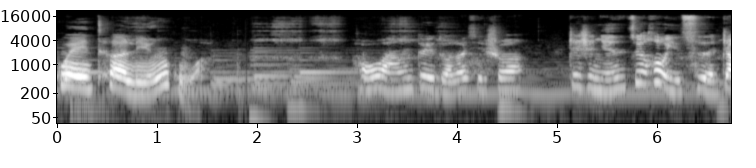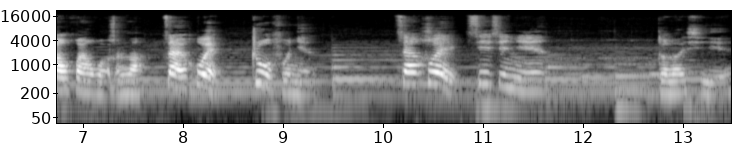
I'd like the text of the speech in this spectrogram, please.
贵特林国。猴王对多罗西说：“这是您最后一次召唤我们了，再会，祝福您，再会，谢谢您。”多罗西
